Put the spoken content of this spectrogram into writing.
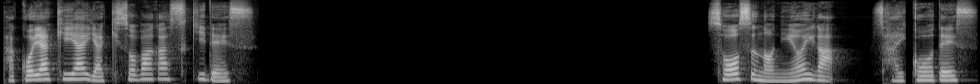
たこ焼きや焼きそばが好きです。ソースの匂いが最高です。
